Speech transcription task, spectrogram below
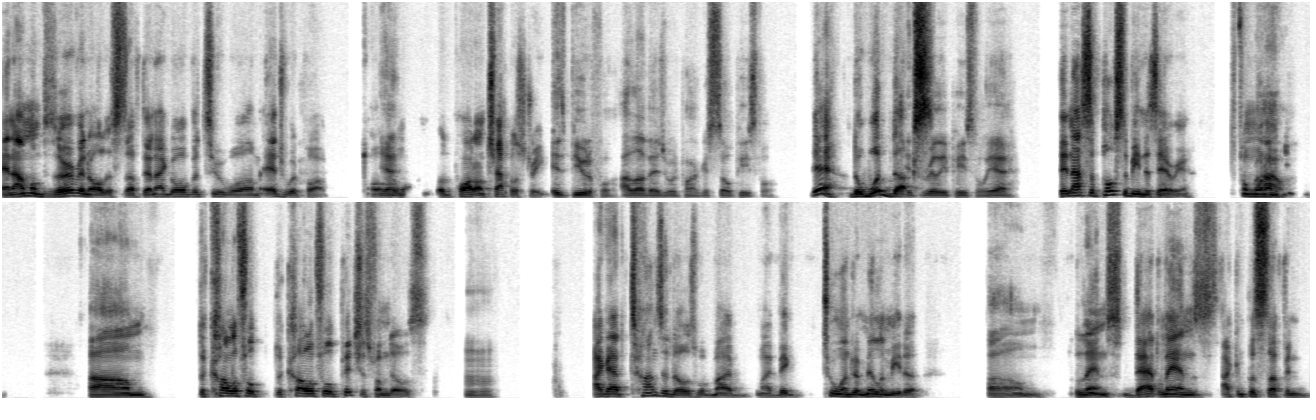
And I'm observing all this stuff. Then I go over to um, Edgewood Park, or Yeah. the, the part on Chapel Street. It's beautiful. I love Edgewood Park. It's so peaceful. Yeah, the wood ducks. It's really peaceful. Yeah. They're not supposed to be in this area, from what I'm. Um, the colorful, the colorful pictures from those. hmm I got tons of those with my my big 200 millimeter um lens. That lens, I can put stuff in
